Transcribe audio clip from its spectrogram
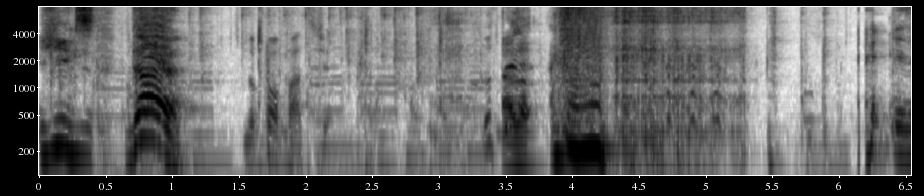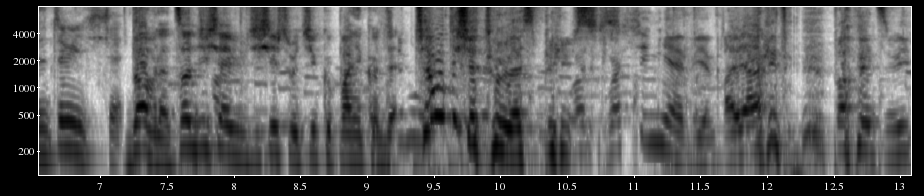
XD! no popatrzcie. No ty, Ale... Ty rzeczywiście. Dobra, co dzisiaj w dzisiejszym odcinku, panie Kordia... Czemu- Czemu ty się tu lespisz? Wła- właśnie nie wiem. A jak, powiedz mi,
